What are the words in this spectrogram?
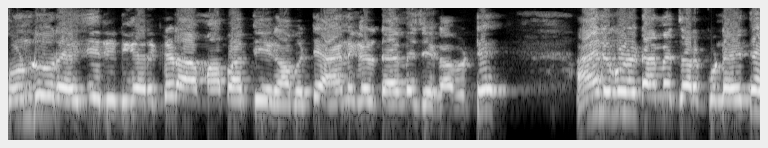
కొండూరు అజయ్ రెడ్డి గారికి కూడా మా పార్టీయే కాబట్టి ఆయన కూడా డ్యామేజే కాబట్టి ఆయన కూడా డ్యామేజ్ జరగకుండా అయితే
